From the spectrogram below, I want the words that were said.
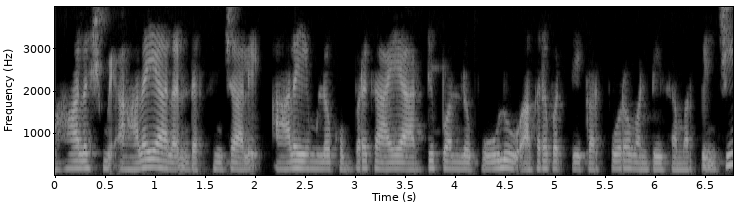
మహాలక్ష్మి ఆలయాలను దర్శించాలి. ఆలయంలో కొబ్బరికాయ అరటిపండ్లు పూలు అగరబత్తి కర్పూరం వంటివి సమర్పించి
